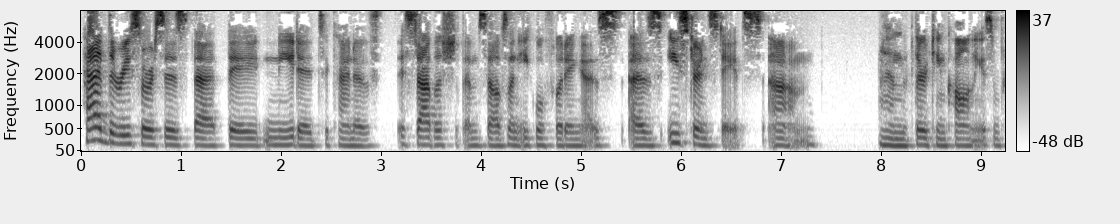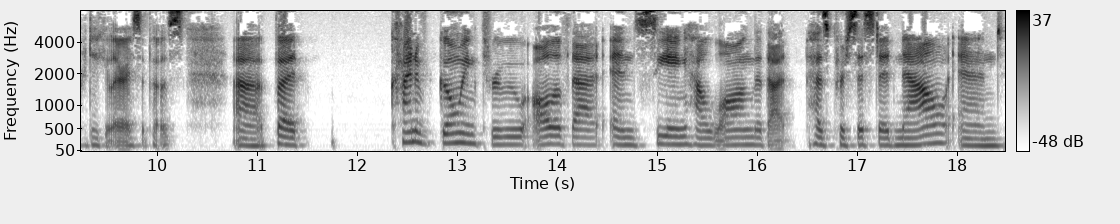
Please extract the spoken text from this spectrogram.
had the resources that they needed to kind of establish themselves on equal footing as as Eastern states, um, and the thirteen colonies in particular, I suppose. Uh, but kind of going through all of that and seeing how long that that has persisted now. And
